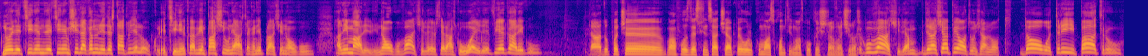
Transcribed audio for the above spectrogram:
Noi le ținem, le ținem și dacă nu ne dă statul deloc, le ține, că avem pasiunea asta, că ne place nou cu animalele, nou cu vacile, ăștia cu oile, fiecare cu... Da, după ce a fost desfințat CAP-ul, cum ați continuat cu creșterea vacilor? Cu vacile, am, de la CAP atunci am luat. Două, trei, patru,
